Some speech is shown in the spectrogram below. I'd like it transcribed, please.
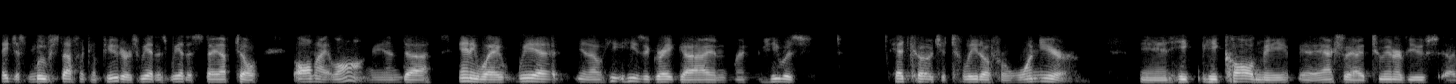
they just move stuff in computers. We had to we had to stay up till all night long. And uh, anyway, we had, you know, he, he's a great guy. And when he was head coach at Toledo for one year, and he he called me. Actually, I had two interviews. I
